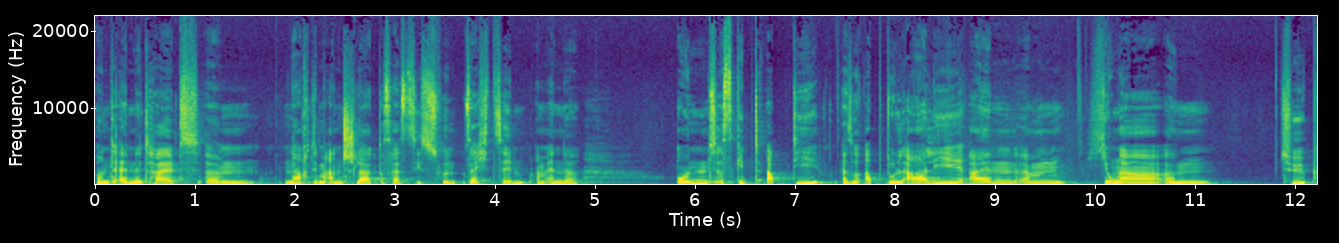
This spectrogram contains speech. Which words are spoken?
Und endet halt ähm, nach dem Anschlag, das heißt, sie ist 16 am Ende. Und es gibt Abdi, also Abdul Ali, ein ähm, junger ähm, Typ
